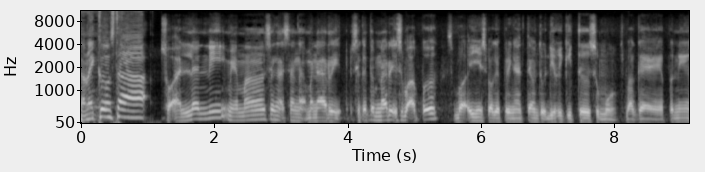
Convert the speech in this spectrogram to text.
Assalamualaikum Ustaz. Soalan ni memang sangat-sangat menarik. Saya kata menarik sebab apa? Sebab ini sebagai peringatan untuk diri kita semua. Sebagai apa ni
